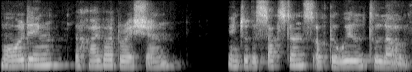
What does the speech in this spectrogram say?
molding the high vibration into the substance of the will to love.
